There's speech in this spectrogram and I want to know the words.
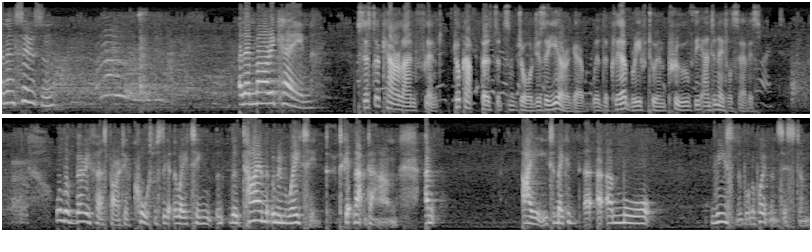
And then Susan. And then Mary Kane. Sister Caroline Flint took up post at St George's a year ago with the clear brief to improve the antenatal service. Well, the very first priority, of course, was to get the waiting, the, the time that women waited, to get that down, and i.e. to make a, a, a more reasonable appointment system.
